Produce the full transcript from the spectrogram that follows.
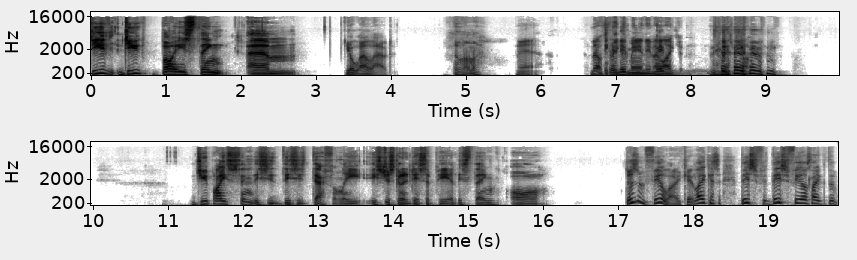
Do you do you boys think? Um, You're well loud. oh, am I? Yeah. No, it's Think very maybe- commanding. I like it. Turns me on. do you guys think this is this is definitely it's just going to disappear this thing or Doesn't feel like it. Like it's, this, this feels like the.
